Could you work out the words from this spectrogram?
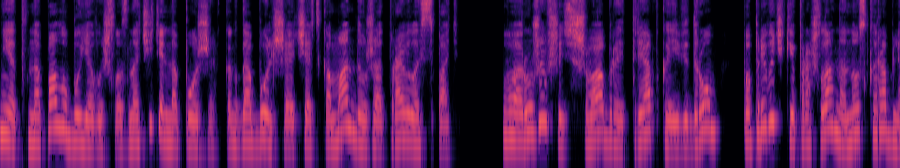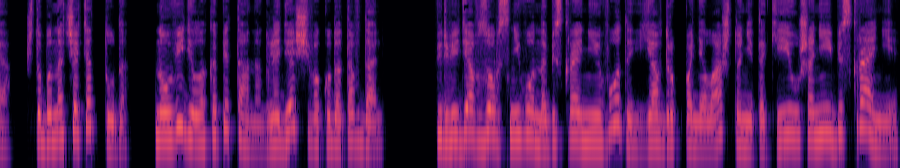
Нет, на палубу я вышла значительно позже, когда большая часть команды уже отправилась спать. Вооружившись шваброй, тряпкой и ведром, по привычке прошла на нос корабля, чтобы начать оттуда, но увидела капитана, глядящего куда-то вдаль. Переведя взор с него на бескрайние воды, я вдруг поняла, что не такие уж они и бескрайние.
